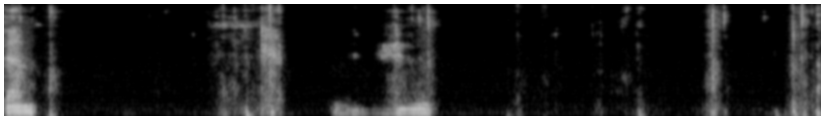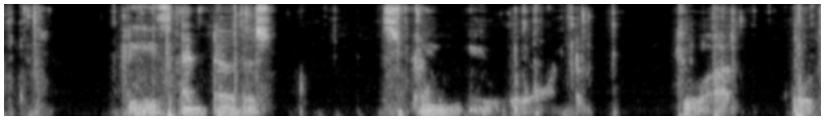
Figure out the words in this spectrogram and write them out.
then please enter the string you want. QR code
